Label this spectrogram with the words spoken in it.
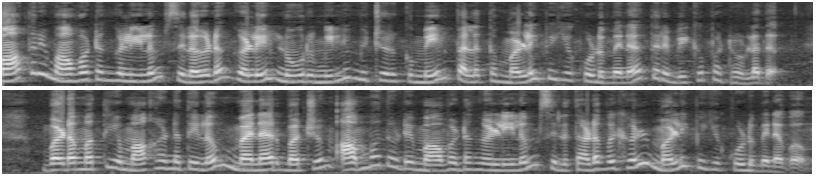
மாத்தறை மாவட்டங்களிலும் சில இடங்களில் நூறு மில்லிமீட்டருக்கு மேல் பலத்த மழை பெய்யக்கூடும் என தெரிவிக்கப்பட்டுள்ளது. வடமத்திய மாகாணத்திலும் மெனர் மற்றும் அம்மதுடை மாவட்டங்களிலும் சில தடவைகள் மழை பெய்யக்கூடும் எனவும்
